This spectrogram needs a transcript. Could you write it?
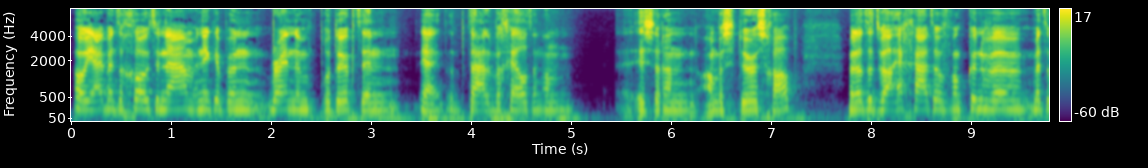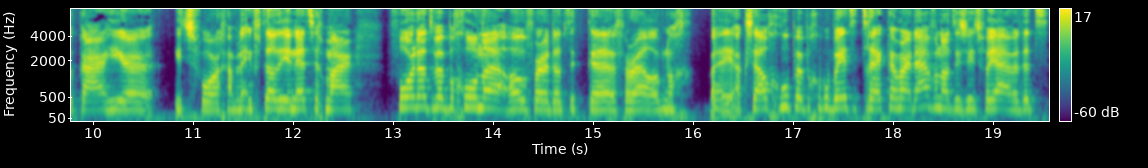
oh, jij bent een grote naam en ik heb een random product en ja, dat betalen we geld en dan is er een ambassadeurschap. Maar dat het wel echt gaat over van kunnen we met elkaar hier iets voor gaan. Ik vertelde je net zeg maar voordat we begonnen over dat ik uh, ook nog bij Axel Groep heb geprobeerd te trekken. Maar daarvan had hij zoiets van ja, dat,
